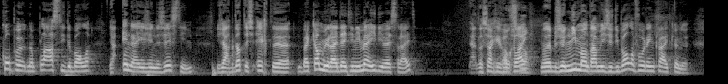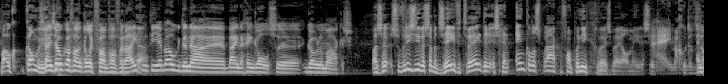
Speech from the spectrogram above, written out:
koppen, dan plaatst hij de ballen. Ja, en hij is in de 16. Dus ja, dat is echt... eh, bij Cambuur deed hij niet mee, die wedstrijd. Ja, dan zag je gewoon gelijk. Dan hebben ze niemand aan wie ze die ballen voorin kwijt kunnen. Maar ook Cambuur. Zijn ze ook afhankelijk van Van Verheid, Ja. want die hebben ook daarna eh, bijna geen goals, eh golenmakers. Maar ze, ze verliezen die wedstrijd met 7-2. Er is geen enkele sprake van paniek geweest bij Almere City. Nee, maar goed, dat is En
